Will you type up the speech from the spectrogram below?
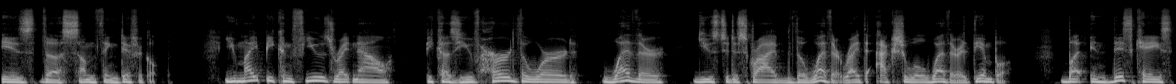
is the something difficult. You might be confused right now because you've heard the word weather used to describe the weather, right? The actual weather, el tiempo. But in this case,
